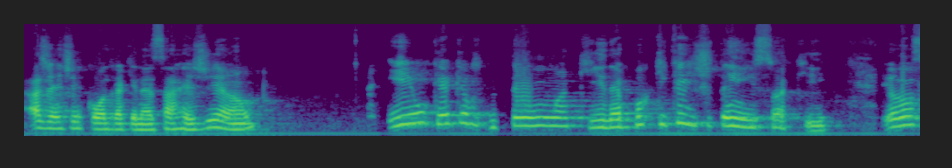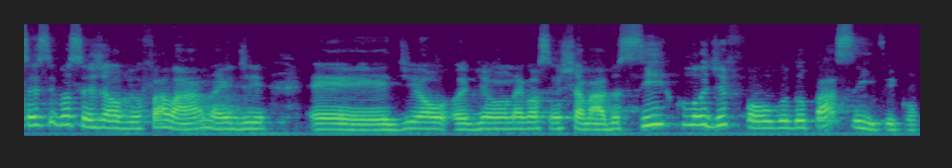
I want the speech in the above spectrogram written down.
A gente encontra aqui nessa região. E o que, que eu tenho aqui, né? Por que, que a gente tem isso aqui? Eu não sei se você já ouviu falar né, de, é, de, de um negocinho chamado Círculo de Fogo do Pacífico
